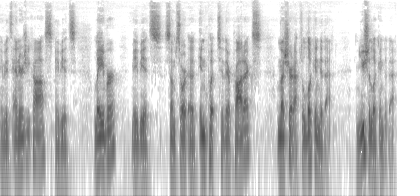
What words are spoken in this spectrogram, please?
Maybe it's energy costs, maybe it's labor, maybe it's some sort of input to their products. I'm not sure. I have to look into that. And you should look into that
